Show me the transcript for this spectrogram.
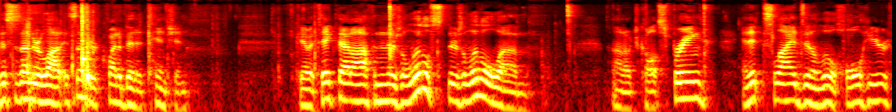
this is under a lot, it's under quite a bit of tension. Okay, gonna take that off and then there's a little, there's a little, um, I don't know what you call it, spring, and it slides in a little hole here.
